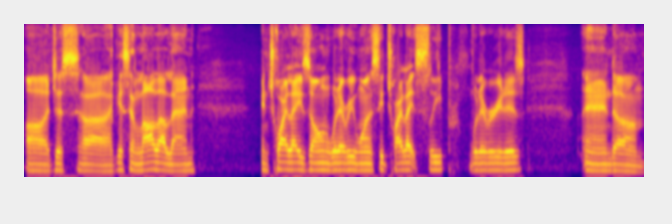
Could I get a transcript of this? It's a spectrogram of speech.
uh, just uh, I guess in La La Land, in Twilight Zone, whatever you want to say, Twilight Sleep, whatever it is. And um,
